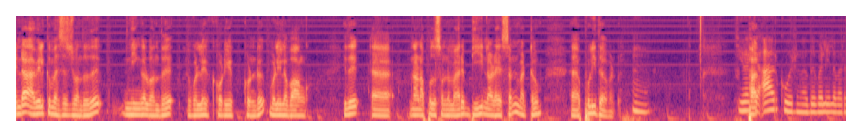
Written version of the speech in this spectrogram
என்ற அவைலுக்கு மெசேஜ் வந்தது? நீங்கள் வந்து வெள்ளை கொடியை கொண்டு வெளியில் வாங்கும் இது நான் அப்போது சொன்ன மாதிரி பி. நடேசன் மற்றும் புலிதேவன். யார் கூறினது? வெளியில வர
